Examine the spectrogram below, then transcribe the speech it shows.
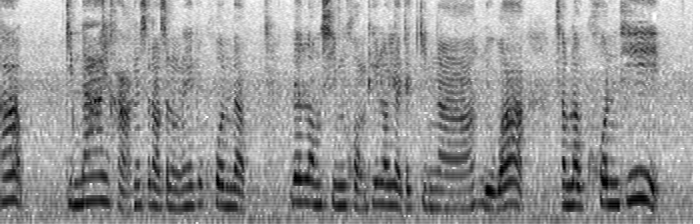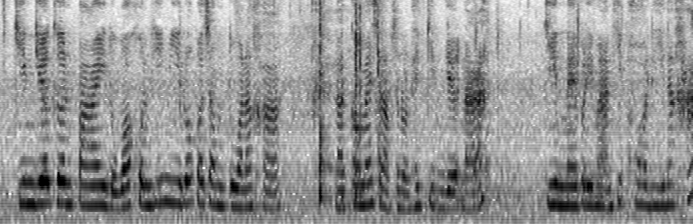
ภาพกินได้ค่ะสนับสนุนให้ทุกคนแบบได้ลองชิมของที่เราอยากจะกินนะ หรือว่าสำหรับคนที่ กินเยอะเกินไปหรือว่าคนที่มีโรคประจำตัวนะคะนัทก็ไม่สนับสนุนให้กินเยอะนะ กินในปริมาณที่พอดีนะคะ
